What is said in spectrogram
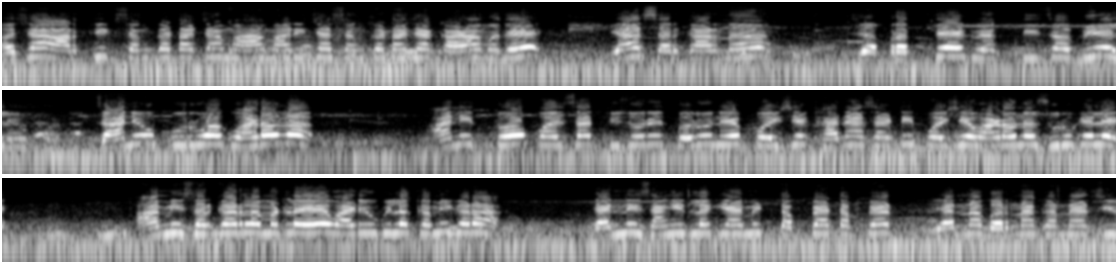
अशा आर्थिक संकटाच्या महामारीच्या संकटाच्या काळामध्ये या सरकारनं ज- प्रत्येक व्यक्तीचं बिल जाणीवपूर्वक वाढवलं आणि तो पैसा तिजोरीत भरून हे पैसे खाण्यासाठी पैसे वाढवणं सुरू केले. आम्ही सरकारला म्हटलं हे वाढीव बिलं कमी करा. त्यांनी सांगितलं की आम्ही टप्प्याटप्प्यात यांना भरणा करण्याची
